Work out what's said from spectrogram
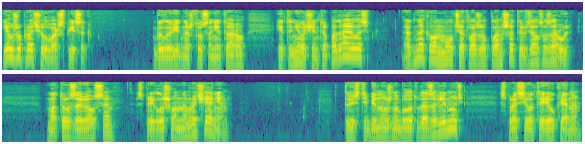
Я уже прочел ваш список. Было видно, что санитару это не очень-то понравилось, однако он молча отложил планшет и взялся за руль. Мотор завелся с приглушенным рычанием. «То есть тебе нужно было туда заглянуть?» — спросила Терри у Кена.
